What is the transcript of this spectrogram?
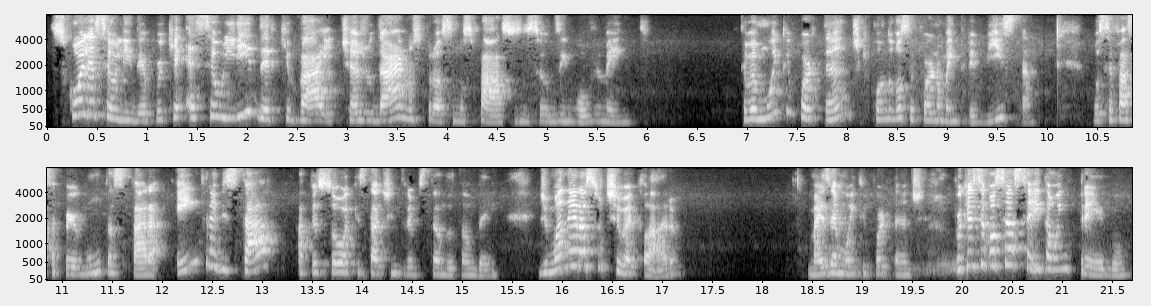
Escolha seu líder, porque é seu líder que vai te ajudar nos próximos passos no seu desenvolvimento. Então é muito importante que quando você for numa entrevista, você faça perguntas para entrevistar a pessoa que está te entrevistando também. De maneira sutil, é claro, mas é muito importante. Porque se você aceita um emprego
